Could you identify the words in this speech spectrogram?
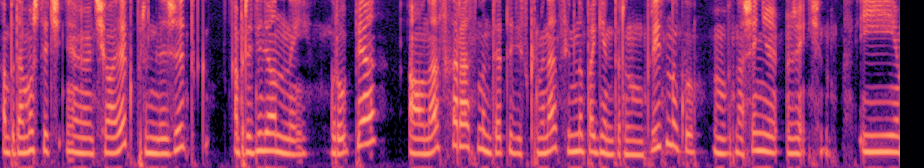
а потому что э, человек принадлежит к определенной группе, а у нас харасмент — это дискриминация именно по гендерному признаку в отношении женщин. И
